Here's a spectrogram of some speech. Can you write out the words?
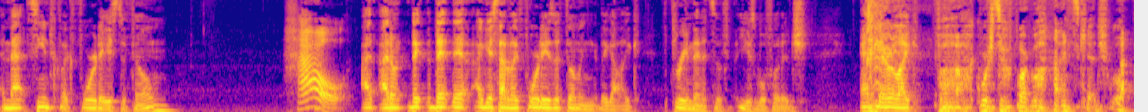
and that scene took like four days to film. How? I, I don't. They, they, they, I guess out of like four days of filming, they got like three minutes of usable footage, and they were like, "Fuck, we're so far behind schedule,"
